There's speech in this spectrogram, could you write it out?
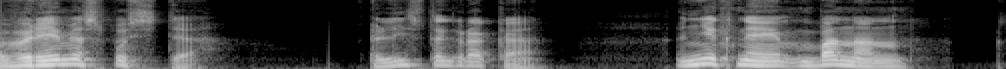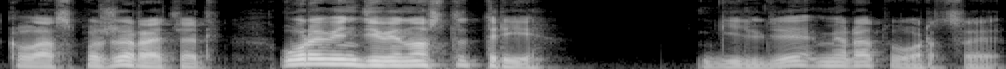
Время спустя. Лист игрока. Никнейм «Банан». Класс «Пожиратель». Уровень 93. Гильдия «Миротворцы».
